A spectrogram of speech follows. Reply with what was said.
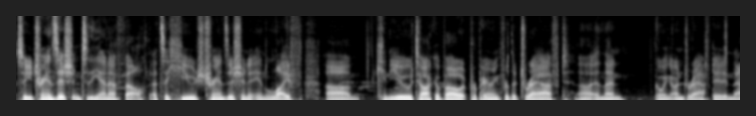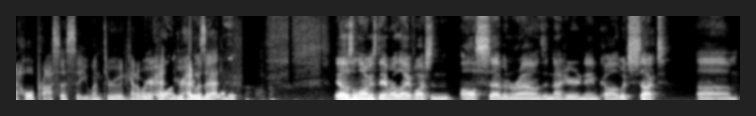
So you transitioned to the NFL. That's a huge transition in life. Um, can you talk about preparing for the draft uh, and then going undrafted and that whole process that you went through and kind of where your head your head was at? Yeah, it was the longest day of my life watching all seven rounds and not hearing your name called, which sucked um,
